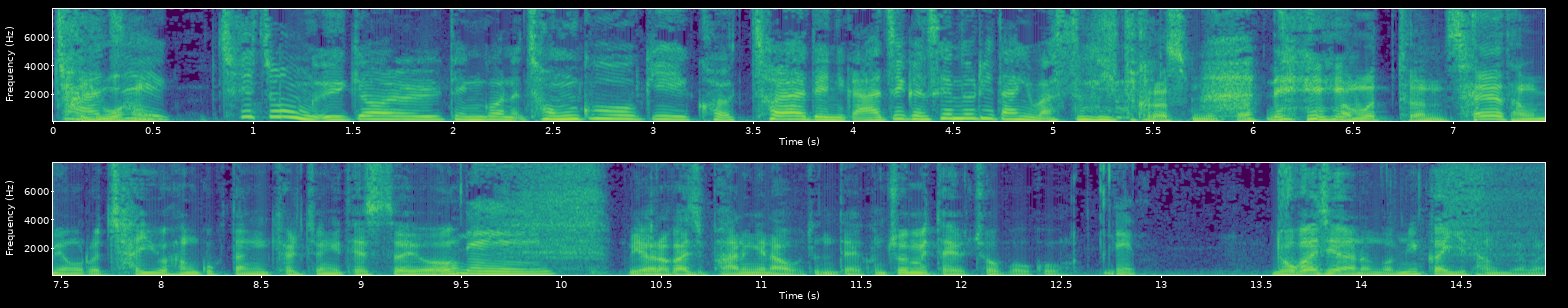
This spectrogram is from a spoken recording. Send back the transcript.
자유한, 아직 최종 의결된 거는 전국위 거쳐야 되니까 아직은 새누리당이 맞습니다. 그렇습니까? 네. 아무튼 새 당명으로 자유한국당이 결정이 됐어요. 네. 뭐 여러 가지 반응이 나오던데 그럼 좀 이따 여쭤보고 네. 누가 제안한 겁니까 이 당명은?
